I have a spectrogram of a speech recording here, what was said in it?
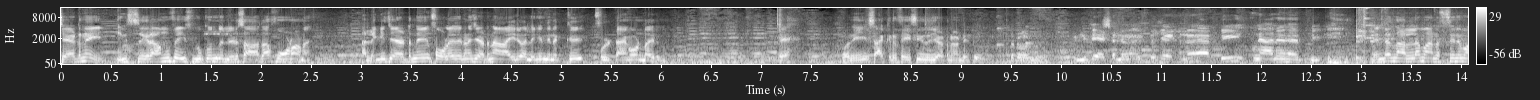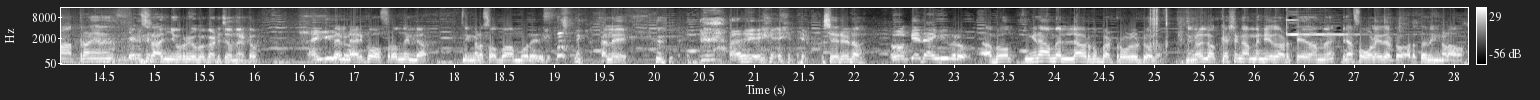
ചേട്ടനെ ഇൻസ്റ്റാഗ്രാമും ഫേസ്ബുക്കും ഒന്നും ഇല്ല. ഒരു സാധാ ഫോണാണ് അല്ലെങ്കിൽ ചേട്ടന് ഫോളോ ചെയ്തിരിക്കണ ചേട്ടന് ആയിരം അല്ലെങ്കിൽ നിനക്ക് ഫുൾ ടാങ്ക് ഉണ്ടായിരുന്നു. ഏ അപ്പോൾ നീ സാക്രിഫൈസ് ചെയ്തു ചേട്ടന് വേണ്ടിട്ട് ഉള്ളൂ പിന്നെ ചേട്ടന് ഇപ്പൊ ചേട്ടന് ഹാപ്പി ഞാനും ഹാപ്പി എന്റെ നല്ല മനസ്സിന് മാത്രം ഞാൻ എക്സ്ട്രാ അഞ്ഞൂറ് രൂപ അടിച്ചു തന്നേട്ടോ. താങ്ക് എല്ലാവർക്കും ഓഫർ ഒന്നും ഇല്ല നിങ്ങളുടെ സ്വഭാവം പോലെ അല്ലേ? അതെ. ശരി അപ്പൊ ഓക്കെ താങ്ക് യു ബ്രോ അപ്പോൾ ഇങ്ങനെ ആകുമ്പോൾ എല്ലാവർക്കും പെട്രോൾ കിട്ടുമല്ലോ. നിങ്ങൾ ലൊക്കേഷൻ കമന്റ് ചെയ്ത് അടുത്ത് ചെയ്താന്ന് പിന്നെ ഫോളോ ചെയ്തോ അടുത്ത് നിങ്ങളാവാം.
